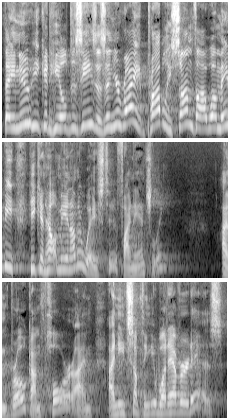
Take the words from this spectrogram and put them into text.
They knew he could heal diseases. And you're right, probably some thought, well, maybe he can help me in other ways too, financially. I'm broke, I'm poor, I'm, I need something, whatever it is.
